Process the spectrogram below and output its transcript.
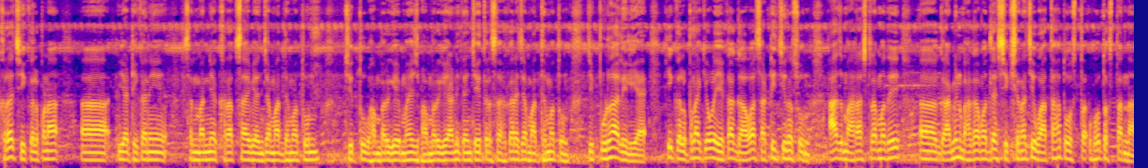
खरंच ही कल्पना या ठिकाणी सन्मान्य खरात साहेब यांच्या माध्यमातून चित्तू भांबर्गे महेश भांबर्गे आणि त्यांच्या इतर सहकार्याच्या माध्यमातून जी पुढं आलेली आहे ही कल्पना केवळ एका गावासाठीची नसून आज महाराष्ट्रामध्ये ग्रामीण भागामधल्या शिक्षणाची वाताहत होत होत असताना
